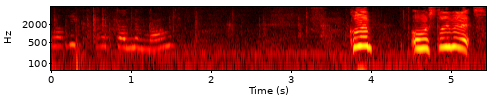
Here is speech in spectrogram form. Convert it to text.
Probably could have done them wrong. Come on, almost three minutes.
